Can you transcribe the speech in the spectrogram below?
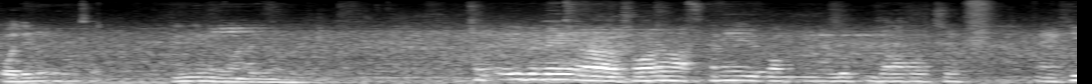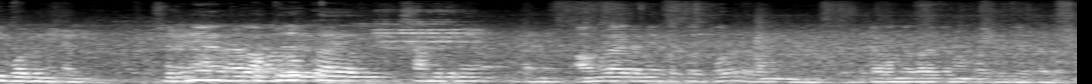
কদিন তিন দিনের জন্য আচ্ছা, এইভাবে শহরের মাঝখানে এরকম লোক যারা করছে কি বলবেন এটা নিয়ে? সেটা আহ, সামনে দিনে আমরা এটা নিয়ে তৎপর এবং এটা বন্ধ করার জন্য আমরা চেষ্টা করছি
